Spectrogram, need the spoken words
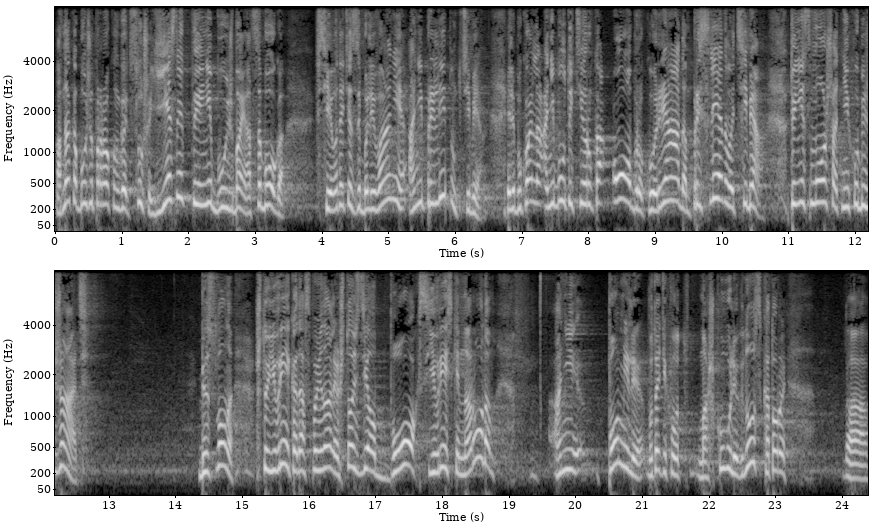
Однако Божий пророк, он говорит, слушай, если ты не будешь бояться Бога, все вот эти заболевания, они прилипнут к тебе. Или буквально они будут идти рука об руку, рядом, преследовать тебя. Ты не сможешь от них убежать. Безусловно, что евреи, когда вспоминали, что сделал Бог с еврейским народом, они помнили вот этих вот Машку или Гнус, которые э,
